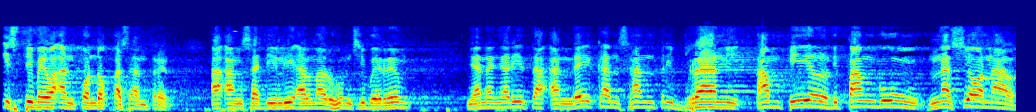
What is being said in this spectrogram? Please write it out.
istimewaan pondok pesantren. Aang Sadili almarhum Ciberem nyana nyarita andaikan santri berani tampil di panggung nasional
